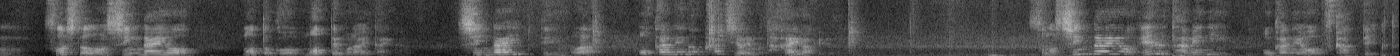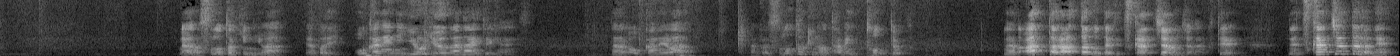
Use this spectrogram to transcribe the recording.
うん、その人の信頼をもっとこう持ってもらいたいから。信頼っていうのはお金の価値よりも高いわけです。その信頼を得るためにお金を使っていくと。だからその時にはやっぱりお金に余裕がないといけないんです。だからお金はやっぱりその時のために取っておく。だかあったらあった分だけ使っちゃうんじゃなくてで使っちゃったらね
